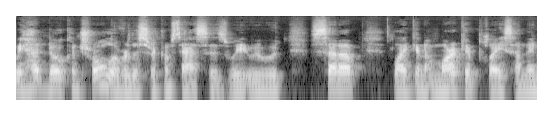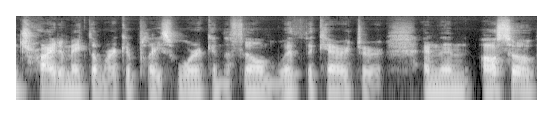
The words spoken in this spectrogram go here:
we had no control over the circumstances. We, we would set up like in a marketplace and then try to make the marketplace work in the film with the character. And then also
